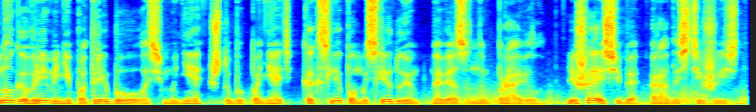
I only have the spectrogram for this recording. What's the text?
много времени потребовалось мне, чтобы понять, как слепо мы следуем навязанным правилам, лишая себя радости жизни.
